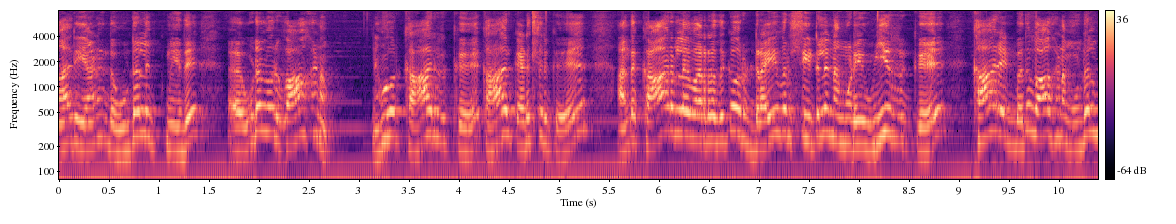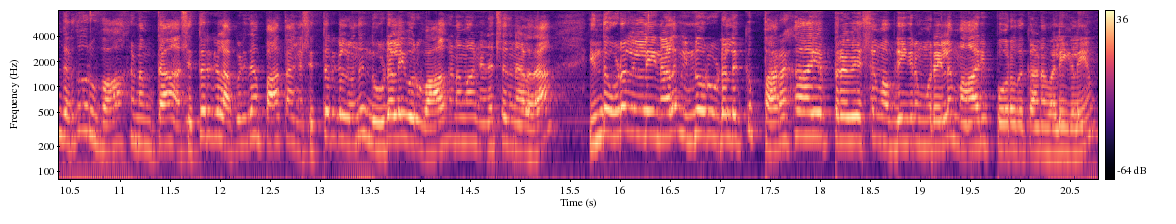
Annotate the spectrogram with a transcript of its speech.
மாதிரியான இந்த உடலுக்கு மீது உடல் ஒரு வாகனம். நம்ம ஒரு கார் இருக்கு. கார் கிடைச்சிருக்கு. அந்த கார்ல வர்றதுக்கு ஒரு டிரைவர் சீட்ல நம்முடைய உயிர் இருக்கு. கார் என்பது வாகனம். உடல்ங்கிறது ஒரு வாகனம் தான். சித்தர்கள் அப்படிதான் பார்த்தாங்க. சித்தர்கள் வந்து இந்த உடலை ஒரு வாகனமா நினைச்சதுனாலதான் இந்த உடல் இல்லைனாலும் இன்னொரு உடலுக்கு பரகாய பிரவேசம் அப்படிங்கிற முறையில மாறி போறதுக்கான வழிகளையும்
